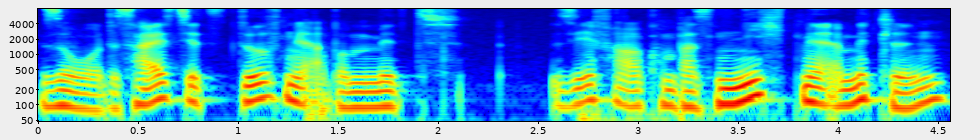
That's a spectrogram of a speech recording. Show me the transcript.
So, das heißt, jetzt dürfen wir aber mit Seefahrerkompass nicht mehr ermitteln,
